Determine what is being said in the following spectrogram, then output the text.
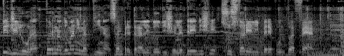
TG Luna torna domani mattina, sempre tra le 12 e le 13, su storielibere.fm.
